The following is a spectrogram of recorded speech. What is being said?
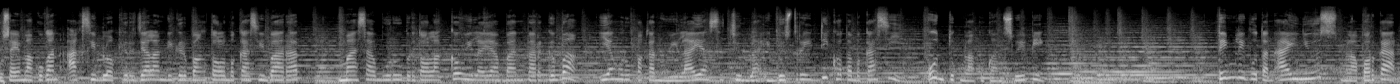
Usai melakukan aksi blokir jalan di gerbang tol Bekasi Barat, masa buruh bertolak ke wilayah Bantar Gebang yang merupakan wilayah sejumlah industri di kota Bekasi untuk melakukan sweeping. Tim Liputan iNews melaporkan.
